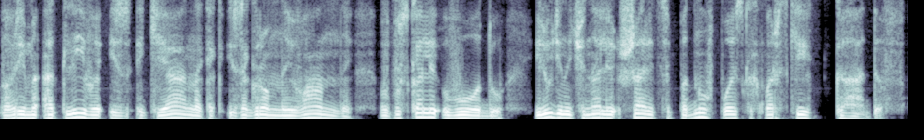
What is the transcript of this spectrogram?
Во время отлива из океана, как из огромной ванны, выпускали воду, и люди начинали шариться по дну в поисках морских гадов.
